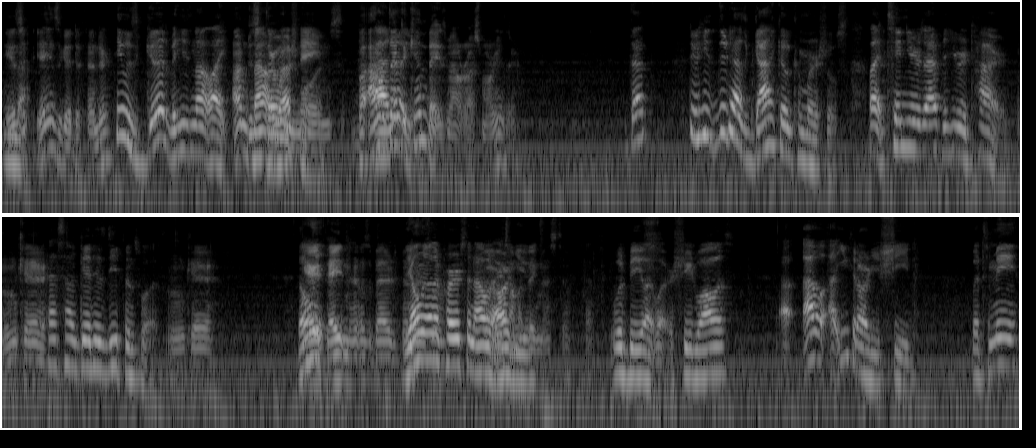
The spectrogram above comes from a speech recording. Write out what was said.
He is Nah. a, yeah, he's a good defender. He was good, but he's not like I'm just Mount throwing Rushmore. names, but I I don't know think you- Dikembe is Mount Rushmore either. That dude, he dude has Geico commercials like ten years after he retired. I. That's how good his defense was. I don't care. The Gary only Payton was a better defender. the only other person I Oh, would about argue Big Miss too. Would be like what Rasheed Wallace. I, I, I- you could argue Sheed, but to me,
